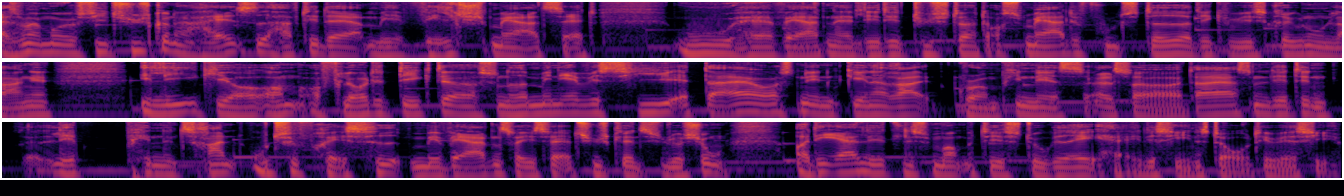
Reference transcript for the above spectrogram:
Altså man må jo sige, at tyskerne har altid haft det der med velsmerts, at uha, verden er lidt et dystert og smertefuldt sted, og det kan vi skrive nogle lange elegier om, og flotte digte og sådan noget. Men jeg vil sige, at der er også en generel grumpiness, altså der er sådan lidt en lidt penetrant utilfredshed med verden, så især Tysklands situation, og det er lidt ligesom om, at det er stukket af her i det seneste år, det vil jeg sige.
